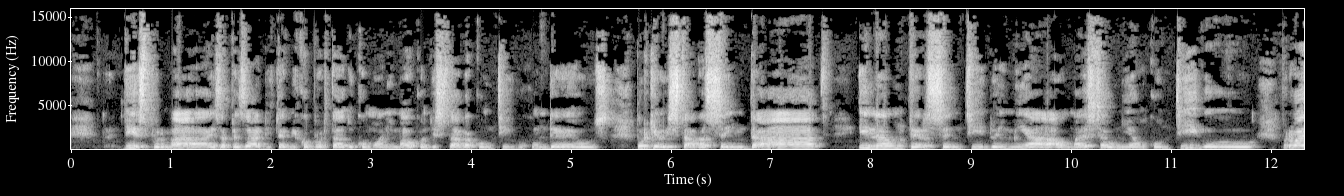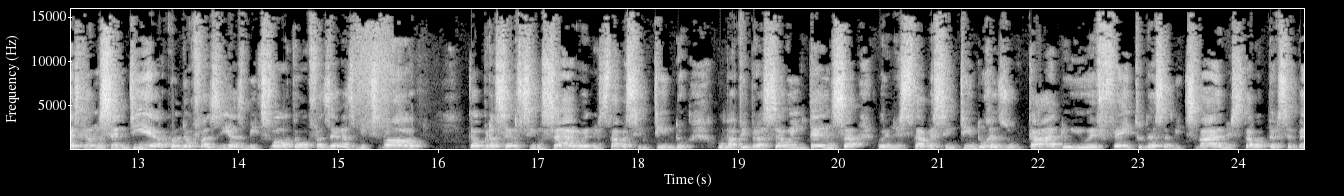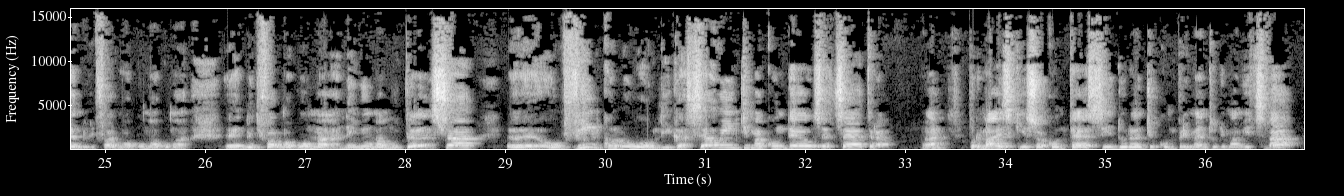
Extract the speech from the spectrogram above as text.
Diz por mais, apesar de ter me comportado como animal quando estava contigo com Deus, porque eu estava sem dat e não ter sentido em minha alma essa união contigo, por mais que eu não sentia quando eu fazia as mitzvot ou ao fazer as mitzvot, então, para ser sincero, eu não estava sentindo uma vibração intensa, eu não estava sentindo o resultado e o efeito dessa mitzvah, eu não estava percebendo de forma alguma, alguma eh, de forma alguma nenhuma mudança, eh, ou vínculo, ou ligação íntima com Deus, etc. É? Por mais que isso acontece durante o cumprimento de uma mitzvah.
